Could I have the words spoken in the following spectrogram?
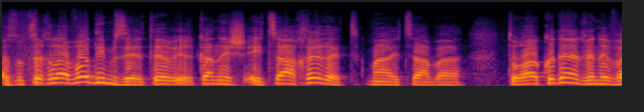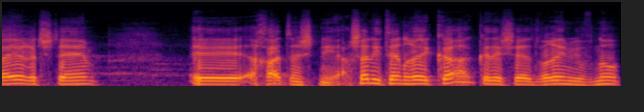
אז הוא צריך לעבוד עם זה. תראה, כאן יש עצה אחרת, מה העצה בתורה הקודמת, ונבהר את שתיהם אה, אחת לשנייה. עכשיו ניתן רקע, כדי שהדברים יובנו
